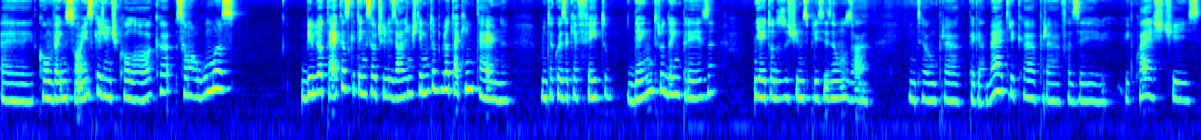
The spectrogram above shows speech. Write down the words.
é, convenções que a gente coloca, são algumas bibliotecas que têm que ser utilizadas. A gente tem muita biblioteca interna, muita coisa que é feito dentro da empresa e aí todos os times precisam usar. Então, para pegar métrica, para fazer requests,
